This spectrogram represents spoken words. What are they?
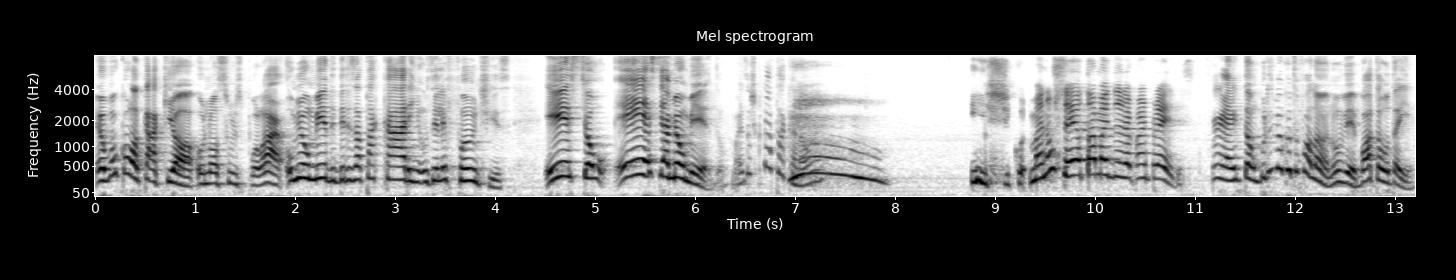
eu vou colocar aqui, ó, o nosso urso polar. O meu medo é deles atacarem os elefantes. Esse é o. Esse é meu medo. Mas acho que não ataca, não. né? Ixi, mas não sei o tamanho do elefante pra eles. É, então, por isso mesmo que eu tô falando. Vamos ver, bota outra aí.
